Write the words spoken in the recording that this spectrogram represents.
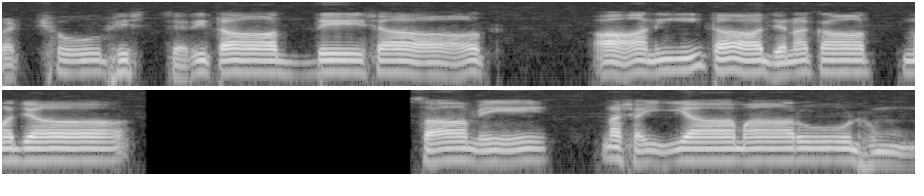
रक्षोभिश्चरिताद्देशात् आनीता जनकात्मजा सा मे न शय्यामारोढुम्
